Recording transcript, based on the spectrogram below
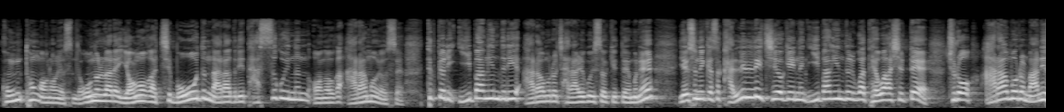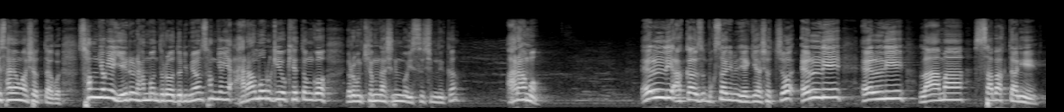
공통 언어였습니다. 오늘날의 영어 같이 모든 나라들이 다 쓰고 있는 언어가 아람어였어요. 특별히 이방인들이 아람어를 잘 알고 있었기 때문에 예수님께서 갈릴리 지역에 있는 이방인들과 대화하실 때 주로 아람어를 많이 사용하셨다고요. 성경의 예를 한번 들어드리면 성경에 아람어로 기록했던 거 여러분 기억나시는 거 있으십니까? 아람어. 엘리 아까 목사님이 얘기하셨죠? 엘리 엘리 라마 사박다니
